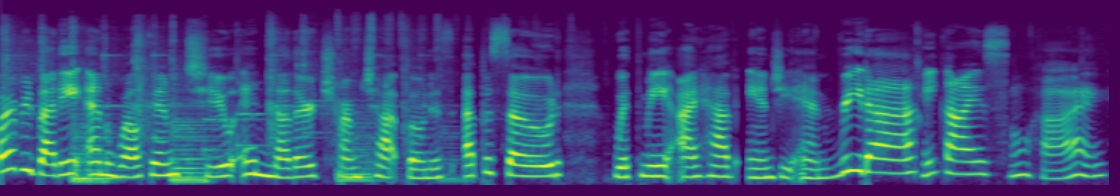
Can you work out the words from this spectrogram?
everybody, and welcome to another Charm Chat bonus episode. With me, I have Angie and Rita. Hey guys. Oh, hi.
